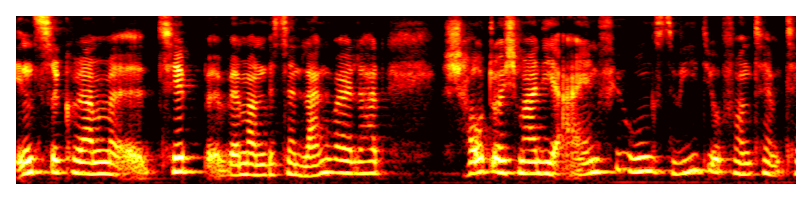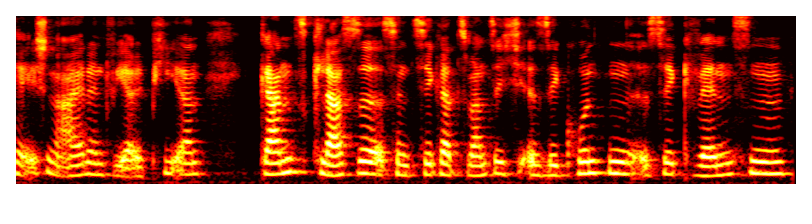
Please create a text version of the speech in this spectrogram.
Instagram-Tipp, wenn man ein bisschen Langeweile hat, schaut euch mal die Einführungsvideo von Temptation Island VIP an. Ganz klasse, es sind circa 20 Sekunden Sequenzen,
